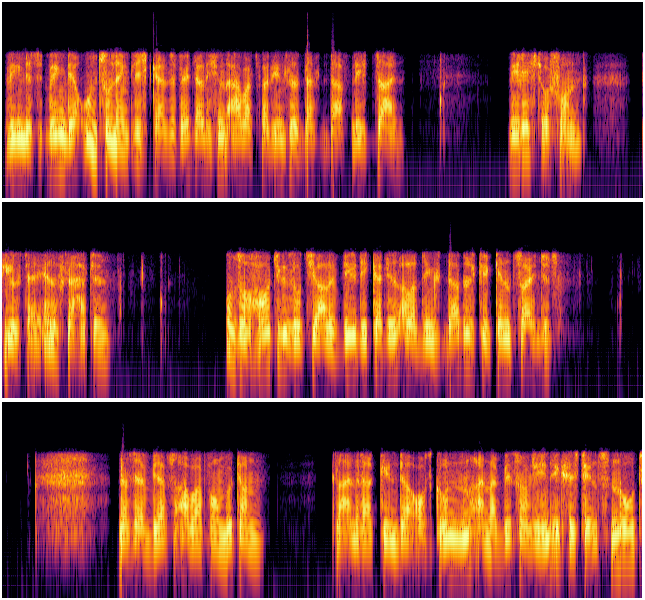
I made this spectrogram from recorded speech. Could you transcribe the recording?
wegen, des, wegen der Unzulänglichkeit des väterlichen Arbeitsverdienstes, das darf nicht sein. Wie recht auch schon Pius XI. hatte. Unsere heutige soziale Wirklichkeit ist allerdings dadurch gekennzeichnet, Erwerbsarbeit von Müttern kleinerer Kinder aus Gründen einer wirtschaftlichen Existenznot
